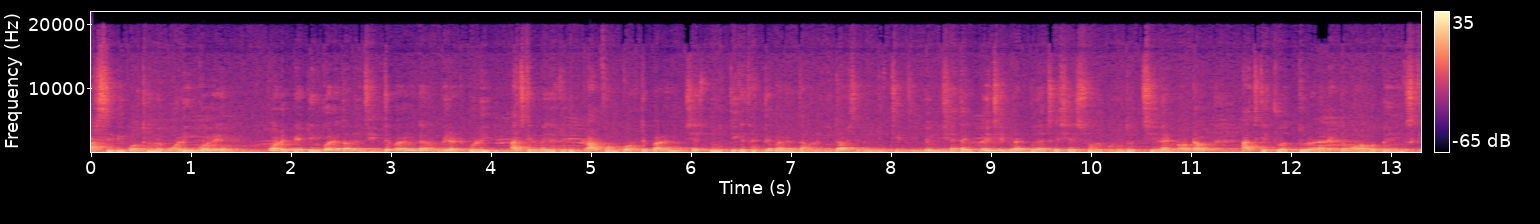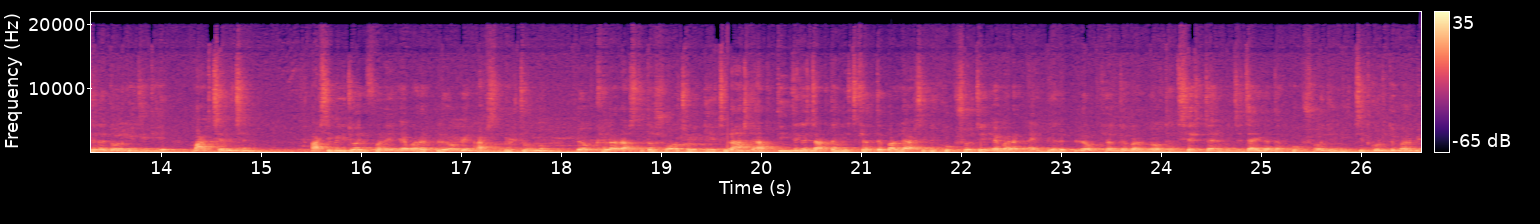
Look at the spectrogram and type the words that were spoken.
আরসিবি প্রথমে বোলিং করে, পরে ব্যাটিং করে, তাহলে জিততে পারবে। কারণ বিরাট কোহলি আজকের ম্যাচে যদি পারফর্ম করতে পারেন, শেষ পর্যন্ত টিকে থাকতে পারেন, তাহলে কিন্তু আরসিবি নিশ্চিত জিতবে। এবং সেটাই হয়েছে। বিরাট কোহলি আজকে শেষ সময় পর্যন্ত ছিলেন নট আউট আজকে চুয়াত্তর রানের একটা অনবদ্য ইনিংস খেলে দলকে জিতিয়ে মাঠ ছেড়েছেন। আরসিবি জয়ের ফলে এবারে প্লে অফে আরসিবির জন্য প্লে অফ খেলার রাস্তাটা সহজ হয়ে গিয়েছে। লাস্ট আর তিন থেকে চারটা ম্যাচ খেলতে পারলে আরসিবি খুব সহজে এবারে আইপিএলে প্লে অফ খেলতে পারবে। অর্থাৎ শেষ চারের ম্যাচে জায়গাটা খুব সহজে নিশ্চিত করতে পারবে।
